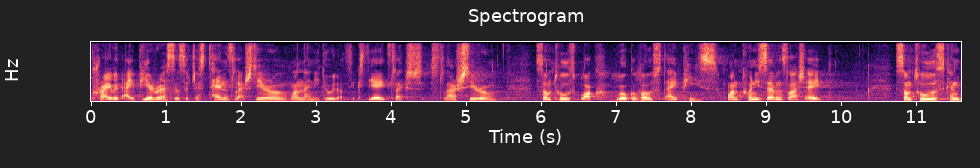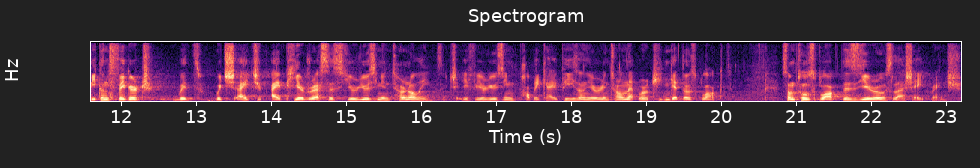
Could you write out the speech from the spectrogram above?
private IP addresses such as 10 slash 0, 192.68 slash 0. Some tools block localhost IPs 127 slash 8. Some tools can be configured with which IP addresses you're using internally. if you're using public IPs on your internal network, you can get those blocked. Some tools block the 0 slash 8 range.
